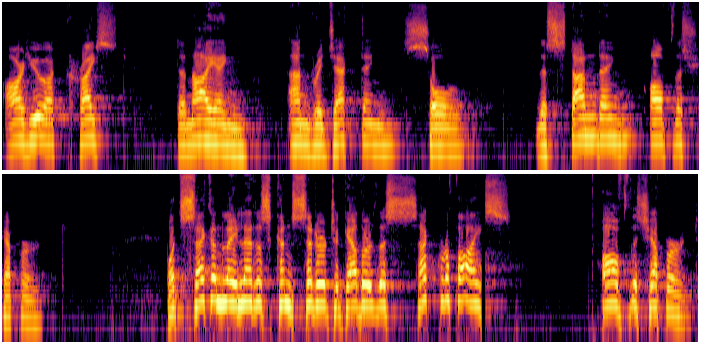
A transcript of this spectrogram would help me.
Are you a Christ denying and rejecting soul, the standing of the shepherd. But secondly, let us consider together the sacrifice of the shepherd.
